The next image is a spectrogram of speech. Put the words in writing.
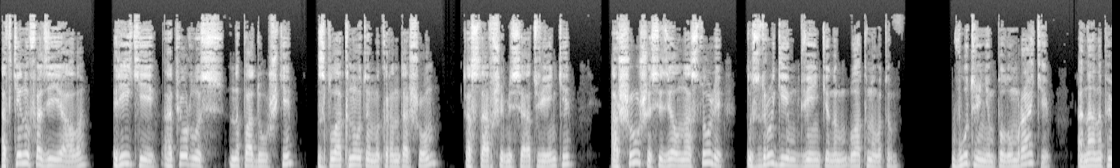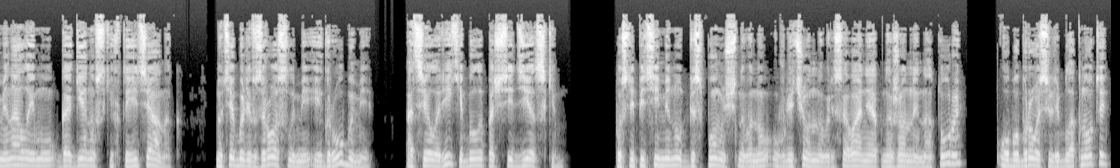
Откинув одеяло, Рики оперлась на подушки с блокнотом и карандашом, оставшимися от Веньки, а Шуша сидел на стуле с другим Венькиным блокнотом. В утреннем полумраке она напоминала ему гогеновских таитянок, но те были взрослыми и грубыми, а тело Рики было почти детским. После пяти минут беспомощного, но увлеченного рисования обнаженной натуры оба бросили блокноты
